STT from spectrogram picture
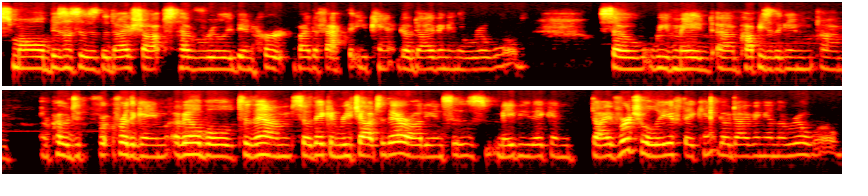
small businesses the dive shops have really been hurt by the fact that you can't go diving in the real world. So we've made uh, copies of the game um, or codes for, for, the game available to them so they can reach out to their audiences. Maybe they can dive virtually if they can't go diving in the real world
